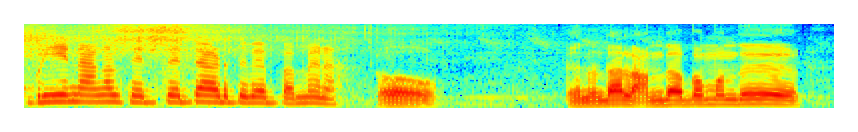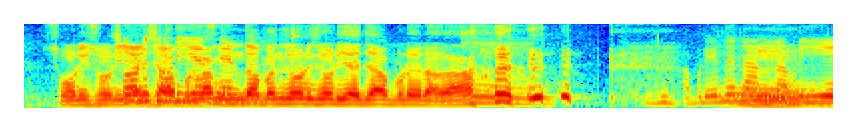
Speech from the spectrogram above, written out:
இப்படியே நாங்கள் செட் செட்டாக எடுத்து வைப்போமே என்ன? ஓ என்னென்றால் அந்த அப்பம் வந்து சோடி சோடியா சோடி சோடியா சாப்பிடலாம் இந்த அப்பம் சோடி சோடியா சாப்பிடல அதான் அப்படியே நான் அப்படியே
